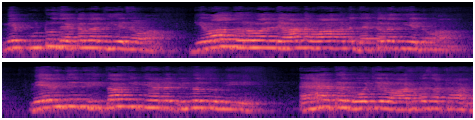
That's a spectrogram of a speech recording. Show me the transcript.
මේ පුටු දැකලා තියෙනවා. ගෙවල් දොරවල් යාන වාහන දැකලා තියෙනවා. මේ විදිහට හිතන් හිටියට පින්නතුනි ඇහැට ගෝචර වර්ණ සටහන.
